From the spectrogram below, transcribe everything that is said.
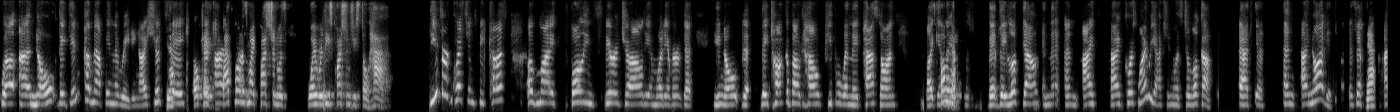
Well, uh, no, they didn't come up in the reading. I should Yeah. say, Okay, that that's what was my question. Was why were these questions you still had? these are questions because of my falling spirituality and whatever that you know that they talk about how people when they pass on like in Oh, the, yeah. they, they look down and then and I, I of course my reaction was to look up at it and I nodded as if Yeah. I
